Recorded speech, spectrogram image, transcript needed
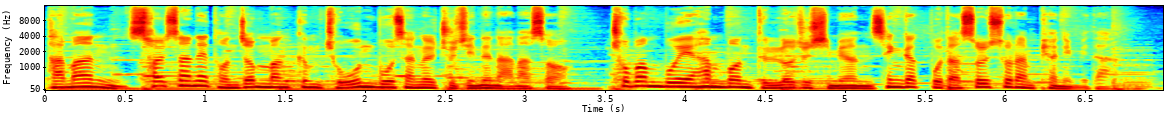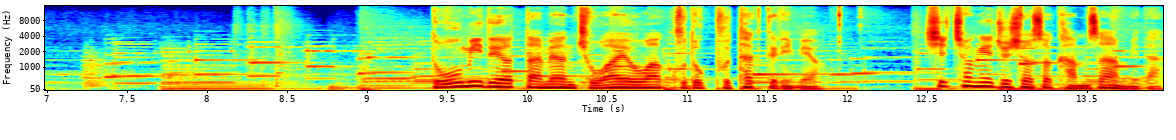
다만 설산의 던전만큼 좋은 보상을 주지는 않아서 초반부에 한번 들러주시면 생각보다 쏠쏠한 편입니다. 도움이 되었다면 좋아요와 구독 부탁드리며 시청해주셔서 감사합니다.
